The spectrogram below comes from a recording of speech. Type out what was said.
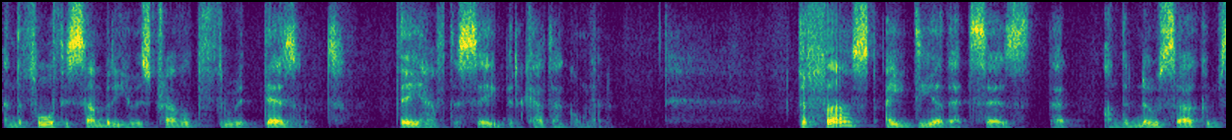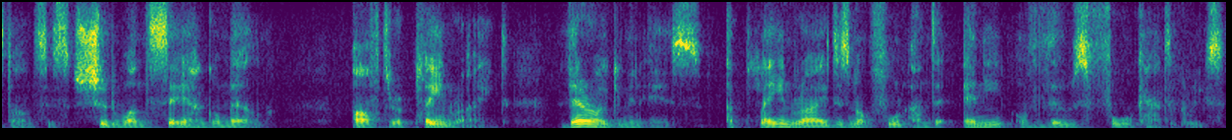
And the fourth is somebody who has traveled through a desert. They have to say Birkat Hagomel. The first idea that says that under no circumstances should one say Hagomel after a plane ride, their argument is a plane ride does not fall under any of those four categories,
